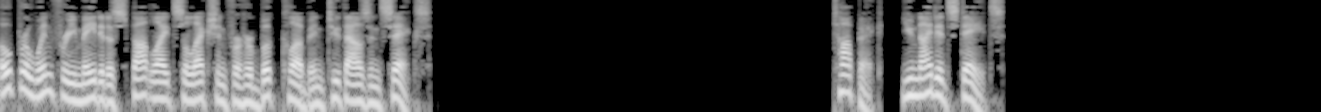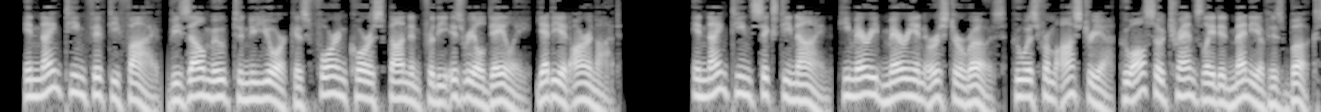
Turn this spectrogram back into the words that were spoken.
Oprah Winfrey made it a spotlight selection for her book club in 2006. United States In 1955, Wiesel moved to New York as foreign correspondent for the Israel Daily, Yedioth Ahronoth. In 1969, he married Marion Erster Rose, who was from Austria, who also translated many of his books.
